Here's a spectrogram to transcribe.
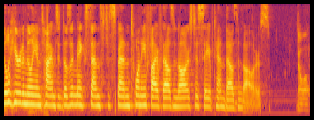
You'll hear it a million times. It doesn't make sense to spend $25,000 to save $10,000. No, well,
